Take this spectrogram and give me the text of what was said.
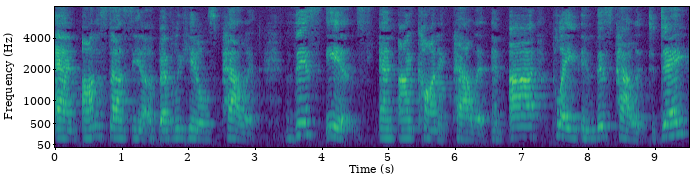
and Anastasia of Beverly Hills palette. This is an iconic palette and I played in this palette today.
